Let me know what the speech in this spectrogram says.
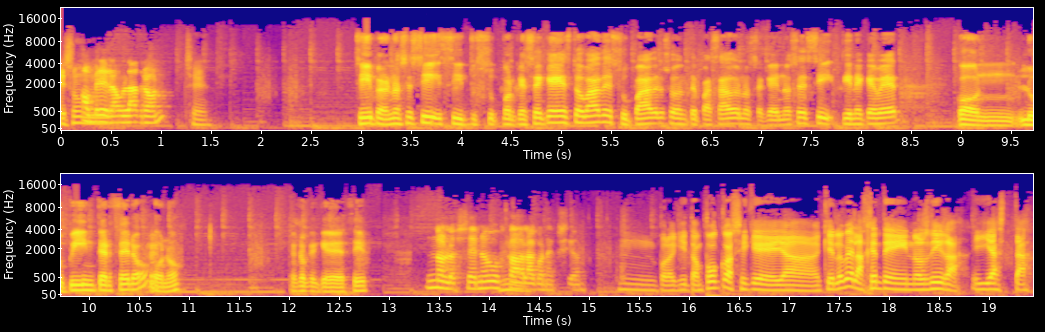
Es un... Hombre, era un ladrón. Sí. Sí, pero no sé si, si porque sé que esto va de su padre, su antepasado, no sé qué. No sé si tiene que ver con Lupin III o no. Es lo que quiere decir. No lo sé, no he buscado No. la conexión. Mm, Por aquí tampoco, así que ya que lo vea la gente y nos diga. Y ya está.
